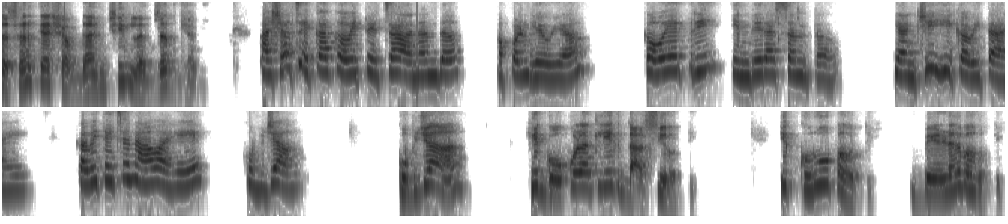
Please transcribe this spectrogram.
तसं त्या शब्दांची लज्जत घ्यावी. अशाच एका कवितेचा आनंद आपण घेऊया. कवयत्री इंदिरा संत यांची ही कविता आहे. कवितेचं नाव आहे कुब्जा. कुब्जा ही गोकुळातली एक दासी होती. ती कुरूप होती बेढब होती.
